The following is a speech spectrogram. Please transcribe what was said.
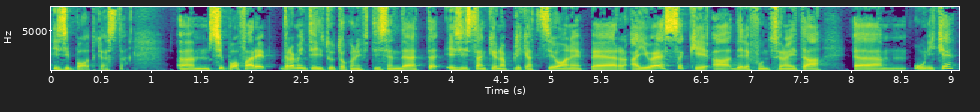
Easy Podcast. Um, si può fare veramente di tutto con If This and That. Esiste anche un'applicazione per iOS che ha delle funzionalità um, uniche,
